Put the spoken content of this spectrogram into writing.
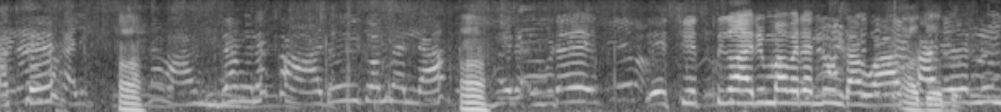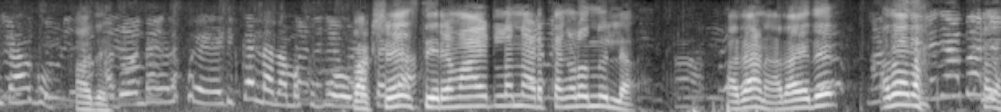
പക്ഷേ ഇതങ്ങനെ കാട് ഇതൊന്നല്ല. ഇവിടെ ും ചെത്തുകാരും അവരെല്ലാം ഉണ്ടാവും. ആൾക്കാരെല്ലാം ഉണ്ടാകും. അതുകൊണ്ട് അങ്ങനെ പേടിക്കണ്ട നമുക്ക് പോകും പക്ഷേ സ്ഥിരമായിട്ടുള്ള നടത്തങ്ങളൊന്നുമില്ല. അതാണ്. അതായത് അതാ അതാ. അതാ.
